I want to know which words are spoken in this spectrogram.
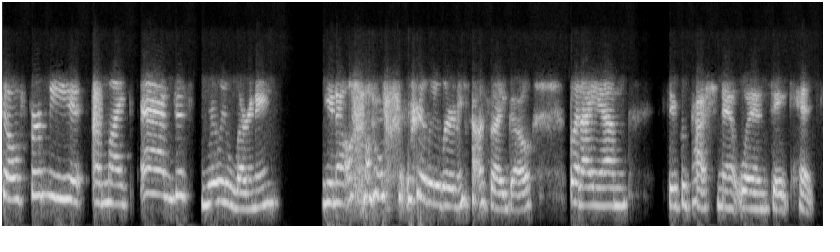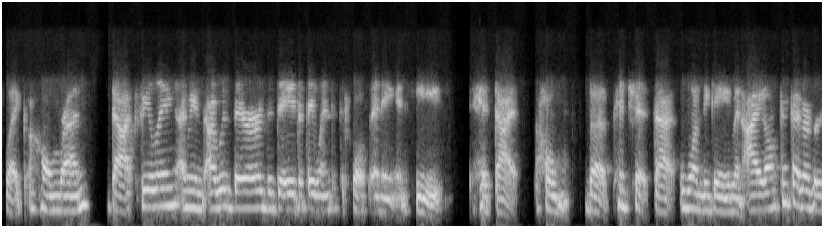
so for me, I'm like, eh, I'm just really learning. You know, I'm really learning as I go. But I am super passionate when Jake hits like a home run. That feeling. I mean, I was there the day that they went to the 12th inning and he hit that home, the pinch hit that won the game. And I don't think I've ever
